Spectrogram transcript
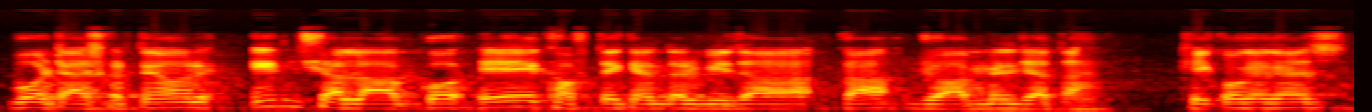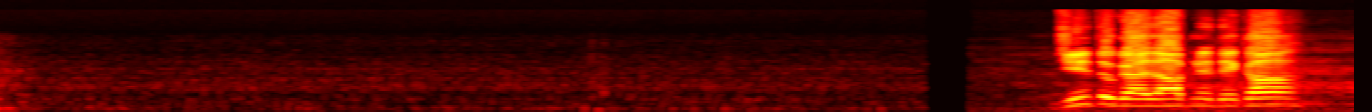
वो अटैच करते हैं और इन आपको एक हफ़्ते के अंदर वीज़ा का जवाब मिल जाता है। ठीक हो गया गैस जी तो गैस आपने देखा,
